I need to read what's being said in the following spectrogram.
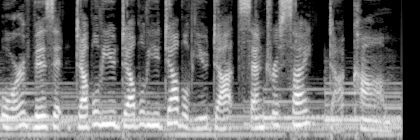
or visit www.centrasight.com.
